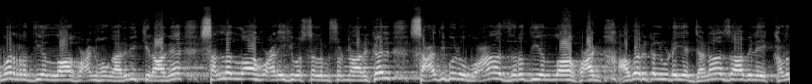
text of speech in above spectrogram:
உமர் ரதியல்லாஹு அன்ஹு அவங்க அறிவிக்கிறாங்க சல்லல்லாஹு அலைஹி வஸல்லம் சொன்னார்கள் சாதிபுன் முஆத் ரதியல்லாஹு அன் அவர்களுடைய ஜனாசாவிலே கலந்து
